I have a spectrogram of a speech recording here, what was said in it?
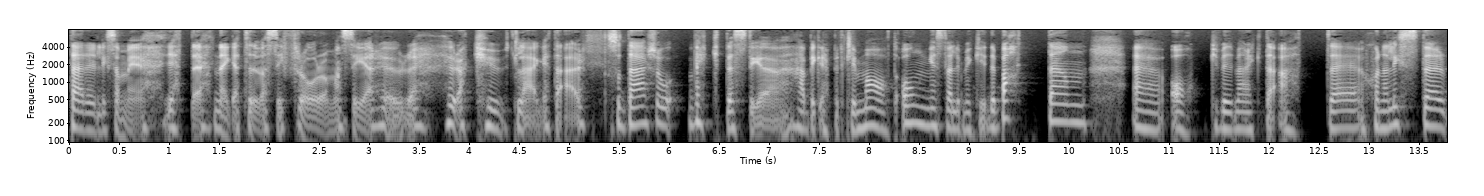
där det liksom är jättenegativa siffror och man ser hur, hur akut läget är. Så där så väcktes det här begreppet klimatångest väldigt mycket i debatten eh, och vi märkte att eh, journalister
